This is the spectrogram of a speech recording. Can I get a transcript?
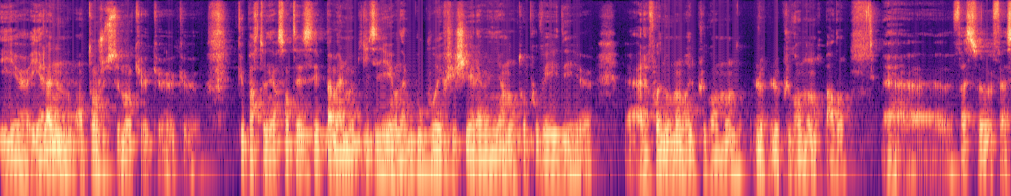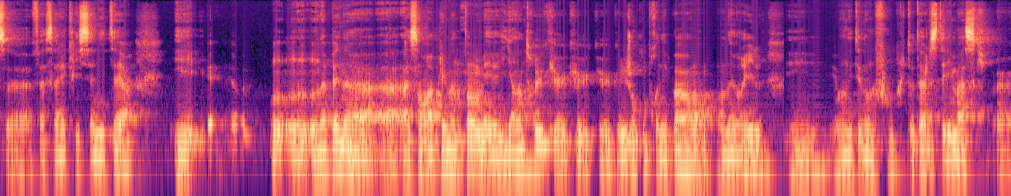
et, Alan entend justement que, que, Partenaire Santé s'est pas mal mobilisé et on a beaucoup réfléchi à la manière dont on pouvait aider à la fois nos membres et le plus grand, monde, le, plus grand nombre pardon, face, face, face à la crise sanitaire. On, a peine à, s'en rappeler maintenant, mais il y a un truc que, les gens comprenaient pas en, avril, et, on était dans le flou plus total, c'était les masques. Euh,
